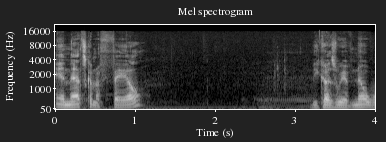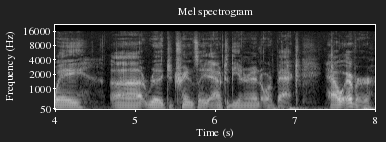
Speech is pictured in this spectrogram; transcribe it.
And that's going to fail because we have no way uh, really to translate out to the internet or back. However,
